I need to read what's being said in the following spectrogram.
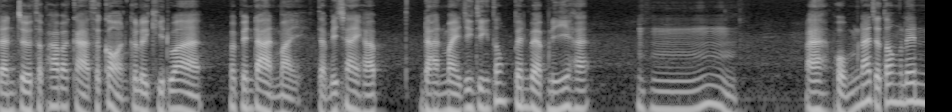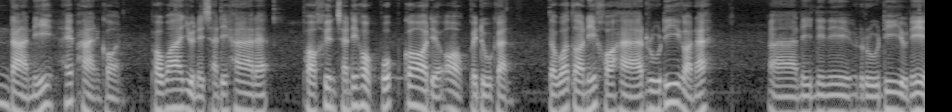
ดันเจอสภาพอากาศซะก่อนก็เลยคิดว่า มันเป็นด่านใหม่ แต่ไม่ใช่ครับ ด่านใหม่จริง ๆ ต้องเป็นแบบนี้ฮะ อือหืออะ ผมน่าจะต้องเล่นด่านนี้ให้ผ่านก่อน เพราะว่าอยู่ในชั้นที่ 5 แล้ว พอขึ้นชั้นที่ 6 ปุ๊บ ก็เดี๋ยวออกไปดูกัน แต่ว่าตอนนี้ขอหารูดี้ก่อนนะ อ่า นี่นี่นี่รูดี้อยู่นี่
